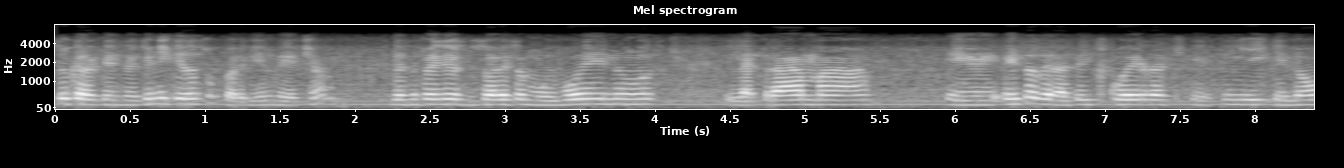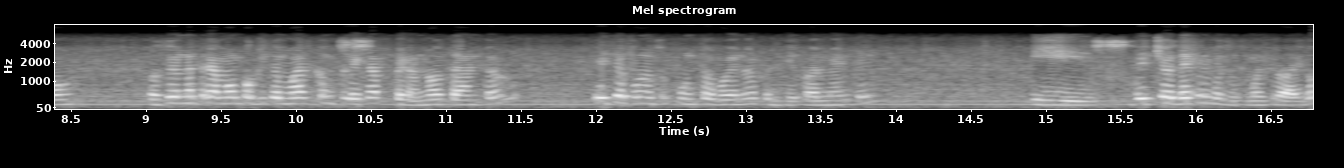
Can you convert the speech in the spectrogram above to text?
su caracterización y quedó súper bien, de hecho. Los efectos visuales son muy buenos, la trama, eh, eso de las seis cuerdas, que sí, que no. O sea, una trama un poquito más compleja, pero no tanto. Ese fue su punto bueno, principalmente. Y, de hecho, déjenme les muestro algo.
